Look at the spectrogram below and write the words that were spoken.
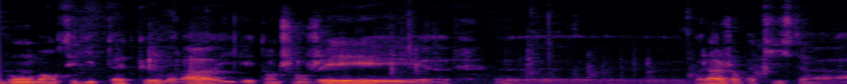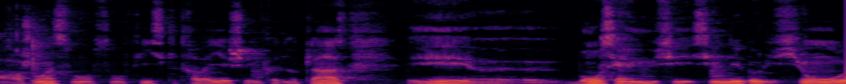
bon, bah, on s'est dit peut-être que voilà, il est temps de changer. Et, voilà, Jean-Baptiste a, rejoint son, fils qui travaillait chez Iconoclast. Et bon, c'est une, évolution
